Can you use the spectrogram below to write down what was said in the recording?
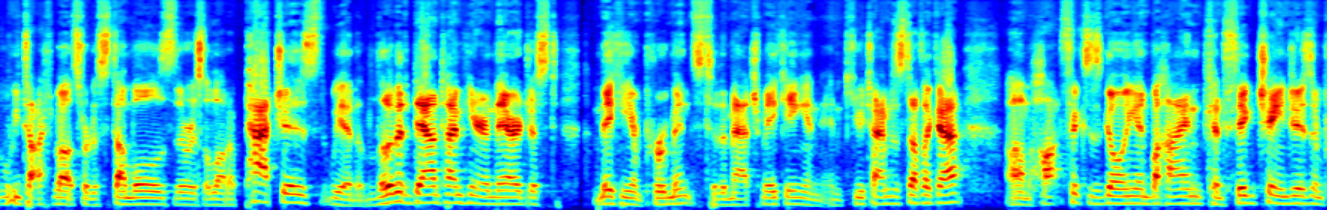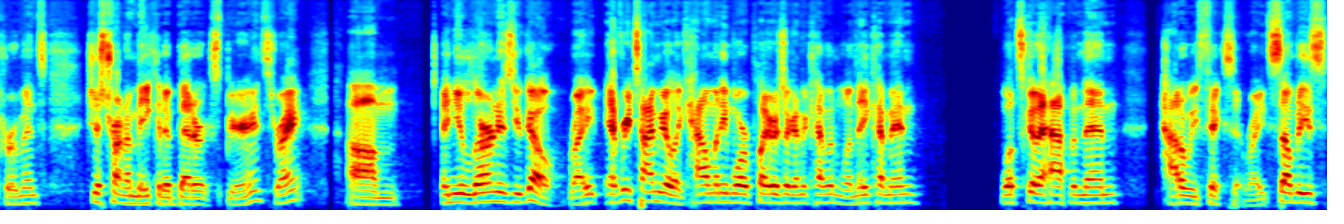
we talked about sort of stumbles. There was a lot of patches. We had a little bit of downtime here and there, just making improvements to the matchmaking and, and queue times and stuff like that. Um, hot fixes going in behind, config changes, improvements, just trying to make it a better experience, right? Um, and you learn as you go, right? Every time you're like, how many more players are going to come in when they come in? What's going to happen then? How do we fix it, right? Somebody's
